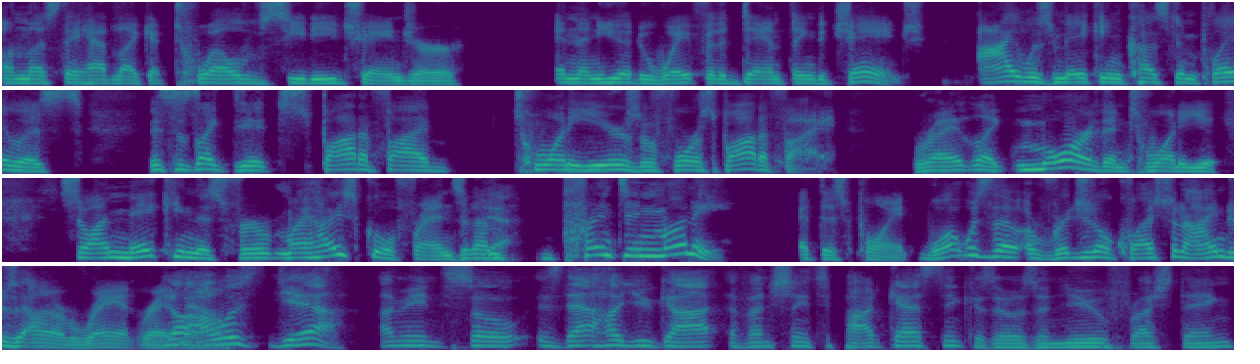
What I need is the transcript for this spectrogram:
unless they had like a 12 CD changer and then you had to wait for the damn thing to change. I was making custom playlists. This is like the Spotify 20 mm-hmm. years before Spotify, right? Like more than 20. So I'm making this for my high school friends and I'm yeah. printing money at this point. What was the original question? I'm just on a rant right now. no, now. I was, yeah. I mean, so is that how you got eventually into podcasting? Because it was a new, fresh thing.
